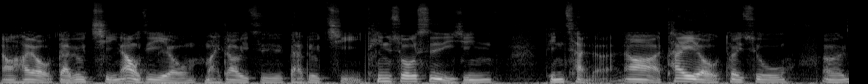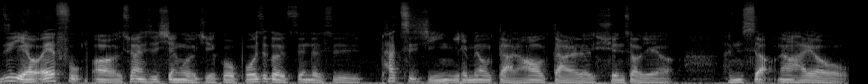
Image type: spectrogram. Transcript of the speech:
然后还有 W 七。那我自己也有买到一只 W 七，听说是已经停产了。那它也有推出呃 ZLF，呃虽然是纤维结构，不过这个真的是他自己也没有打，然后打的选手也很少。那还有。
